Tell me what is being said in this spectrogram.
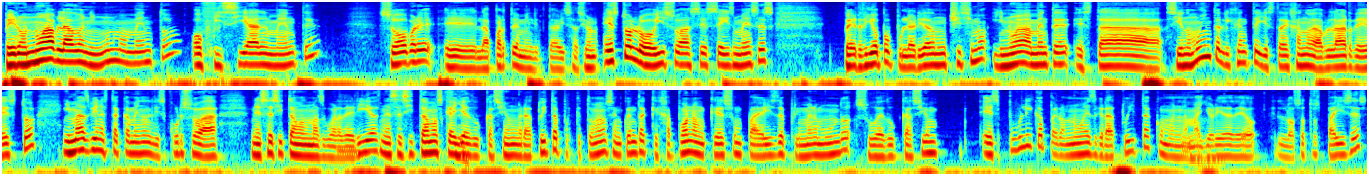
pero no ha hablado en ningún momento oficialmente sobre eh, la parte de militarización. Esto lo hizo hace seis meses, perdió popularidad muchísimo y nuevamente está siendo muy inteligente y está dejando de hablar de esto y más bien está cambiando el discurso a necesitamos más guarderías, necesitamos que haya educación gratuita porque tomemos en cuenta que Japón, aunque es un país de primer mundo, su educación es pública pero no es gratuita como en la mayoría de los otros países.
